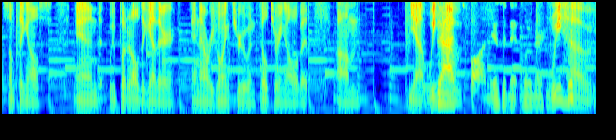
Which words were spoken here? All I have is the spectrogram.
something else and we put it all together and now we're going through and filtering all of it. Um yeah we That's have fun, isn't it, Lunar? we have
